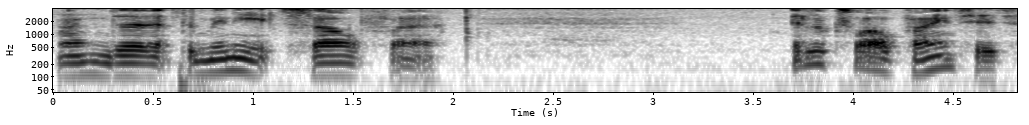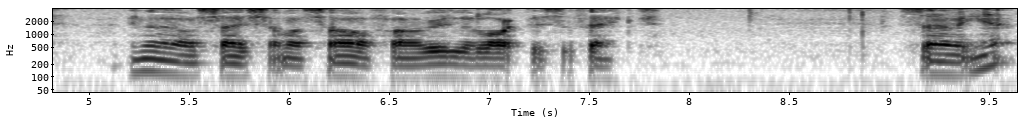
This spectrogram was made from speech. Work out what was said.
And uh, the Mini itself uh, it looks well painted. Even though I say so myself I really like this effect. So yeah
